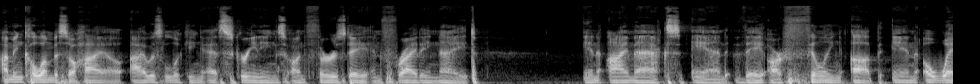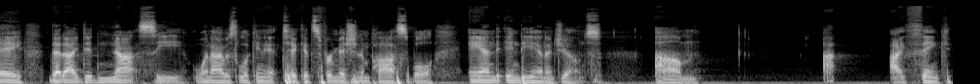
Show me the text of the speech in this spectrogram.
I'm in Columbus, Ohio. I was looking at screenings on Thursday and Friday night in IMAX, and they are filling up in a way that I did not see when I was looking at tickets for Mission Impossible and Indiana Jones. Um, I, I think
